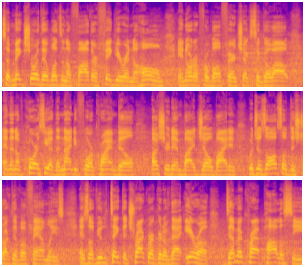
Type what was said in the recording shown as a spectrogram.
to make sure there wasn't a father figure in the home in order for welfare checks to go out. And then, of course, you have the 94 crime bill ushered in by Joe Biden, which is also destructive of families. And so if you take the track record of that era, Democrat policy,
